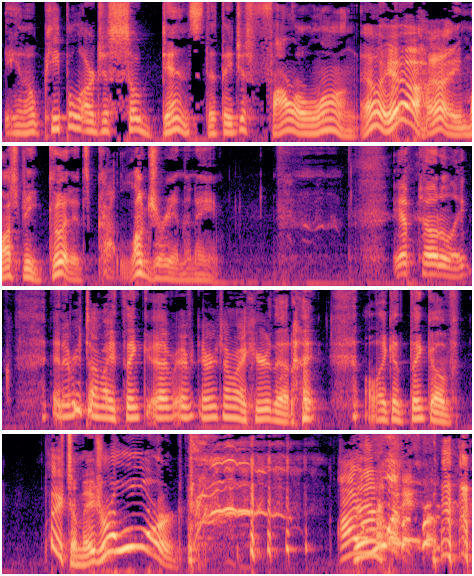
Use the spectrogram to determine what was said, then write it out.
You know, people are just so dense that they just follow along. Oh yeah, yeah, it must be good. It's got luxury in the name. Yep. Totally. And every time I think, every, every time I hear that, I, all I can think of, it's a major award. I won it.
